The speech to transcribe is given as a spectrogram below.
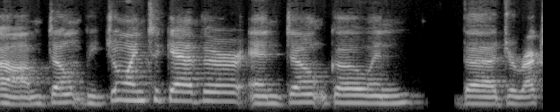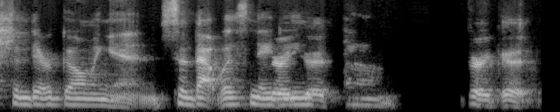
um, don't be joined together and don't go in the direction they're going in. So that was Nadine. Very good. Um, Very good.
